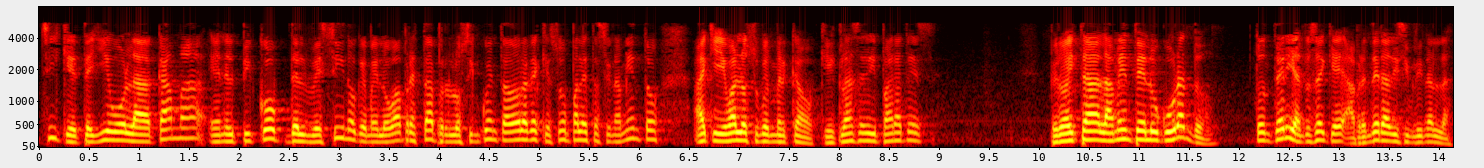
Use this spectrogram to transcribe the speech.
Sí, que te llevo la cama en el pick-up del vecino que me lo va a prestar, pero los 50 dólares que son para el estacionamiento hay que llevarlo al supermercado. ¿Qué clase de disparates? Pero ahí está la mente lucubrando. Tontería, entonces hay que aprender a disciplinarla.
